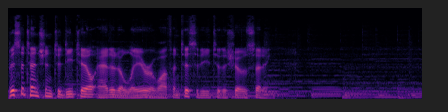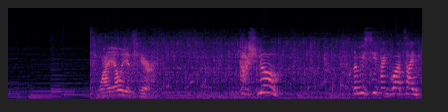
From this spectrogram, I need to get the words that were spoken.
This attention to detail added a layer of authenticity to the show's setting. Why, Elliot's here. Gosh, no! Let me see if I can go outside.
